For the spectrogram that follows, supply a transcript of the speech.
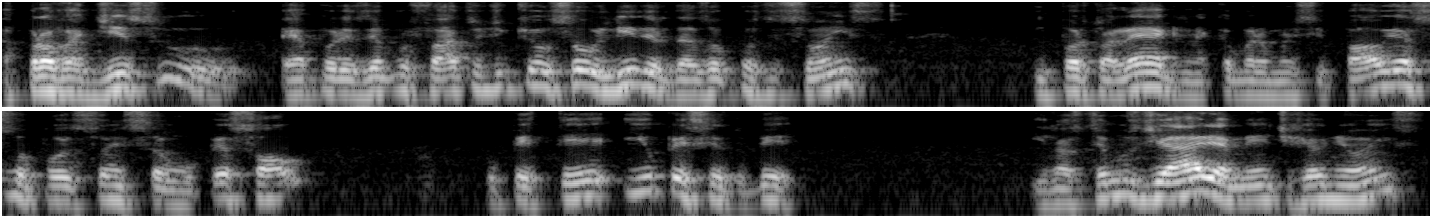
A prova disso é, por exemplo, o fato de que eu sou o líder das oposições em Porto Alegre, na Câmara Municipal, e essas oposições são o PSOL, o PT e o PCdoB. E nós temos diariamente reuniões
